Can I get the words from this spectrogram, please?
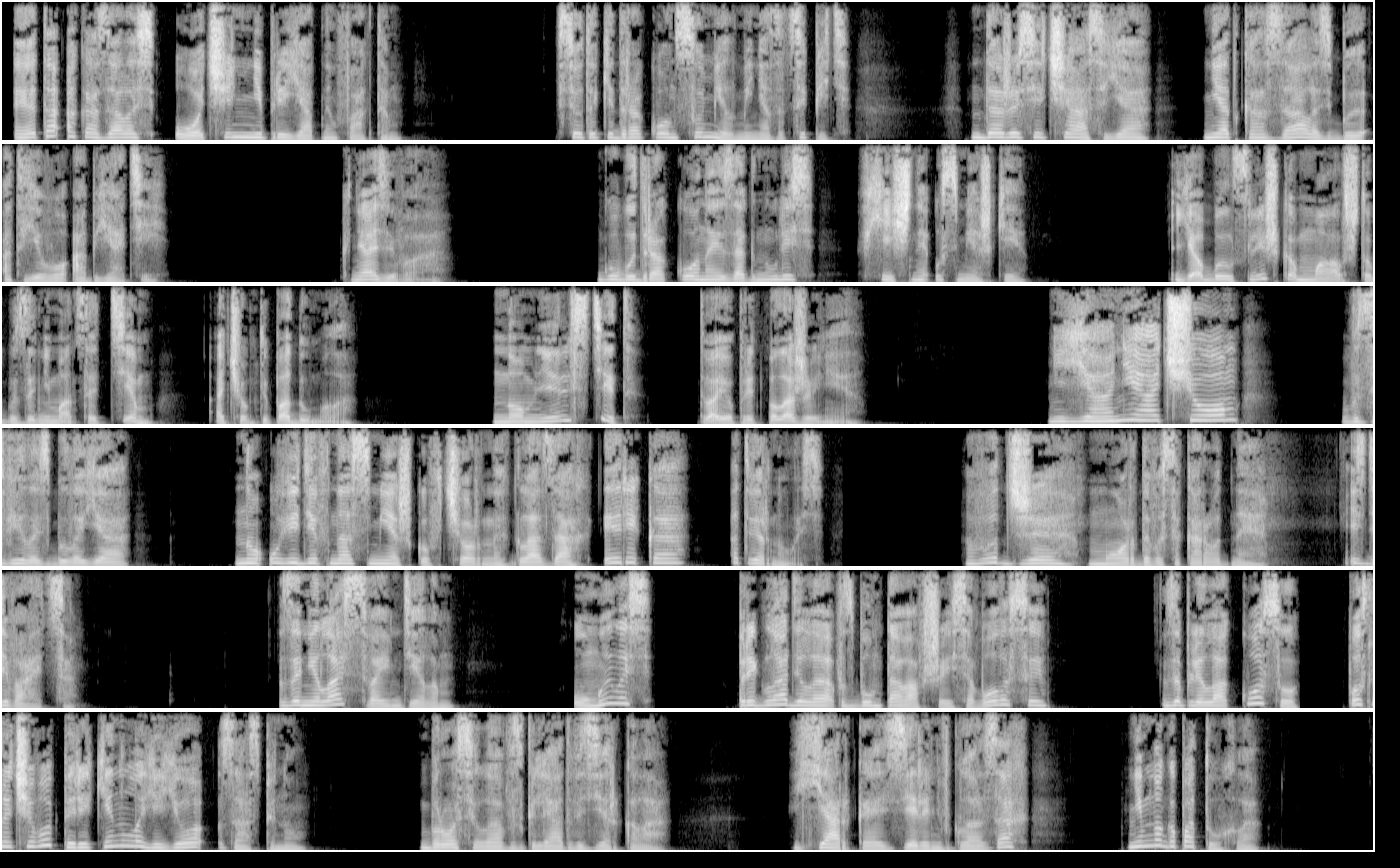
Это оказалось очень неприятным фактом. Все-таки дракон сумел меня зацепить. Даже сейчас я не отказалась бы от его объятий. «Князева!» Губы дракона изогнулись в хищной усмешке. «Я был слишком мал, чтобы заниматься тем, о чем ты подумала. Но мне льстит твое предположение». «Я ни о чем!» — взвилась было я, но, увидев насмешку в черных глазах Эрика, отвернулась. Вот же морда высокородная. Издевается. Занялась своим делом. Умылась, пригладила взбунтовавшиеся волосы, заплела косу, после чего перекинула ее за спину. Бросила взгляд в зеркало. Яркая зелень в глазах немного потухла.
